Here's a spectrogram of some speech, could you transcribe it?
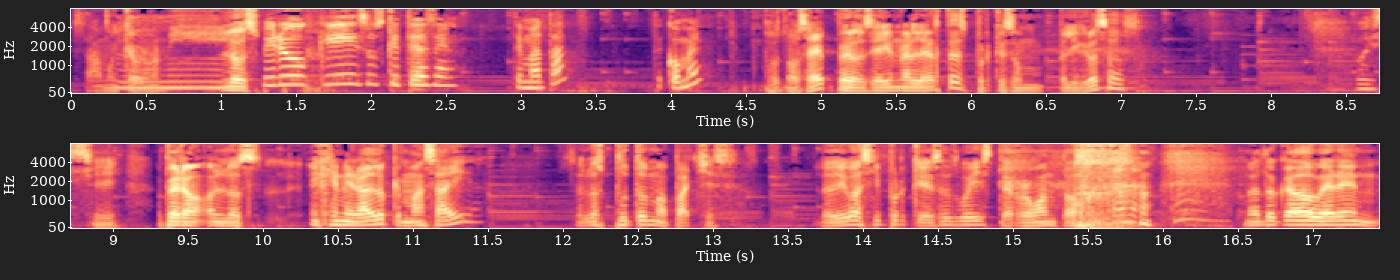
Estaba muy cabrón. Los ¿Pero qué esos que te hacen? ¿Te matan? ¿Te comen? pues no sé, pero si hay una alerta es porque son peligrosos. Pues Sí. Pero los en general lo que más hay son los putos mapaches. Lo digo así porque esos güeyes te roban todo. Me ha tocado ver en,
